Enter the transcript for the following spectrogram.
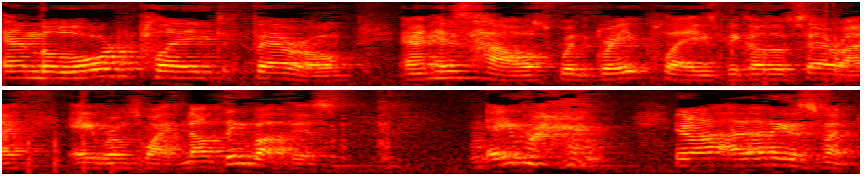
And the Lord plagued Pharaoh and his house with great plagues because of Sarai, Abram's wife. Now think about this. Abraham, you know, I, I think this is funny.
